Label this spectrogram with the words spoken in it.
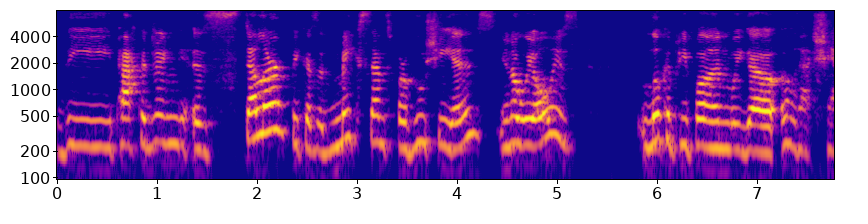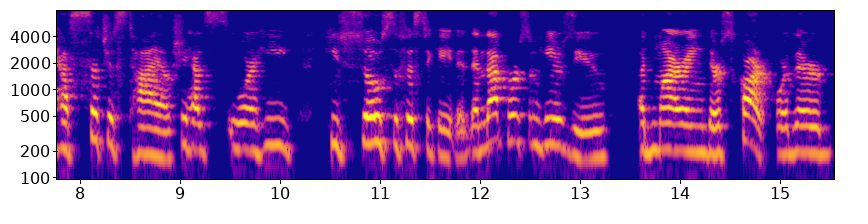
the packaging is stellar because it makes sense for who she is. You know, we always look at people and we go, "Oh, that she has such a style. She has where he he's so sophisticated." And that person hears you admiring their scarf or their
